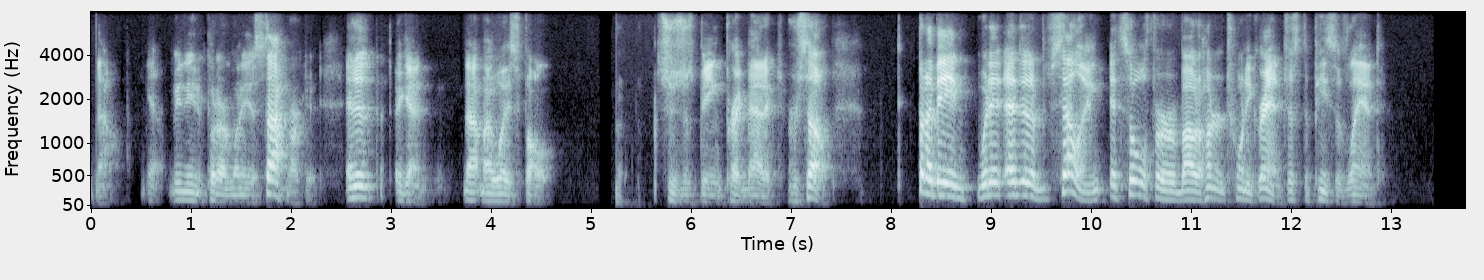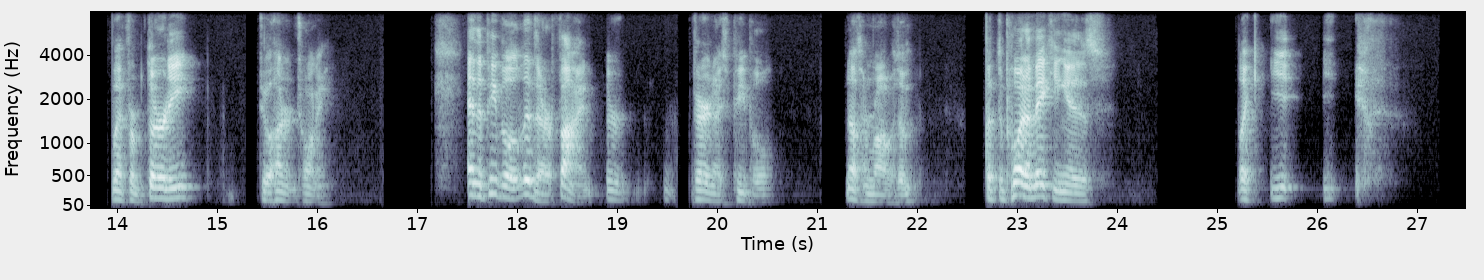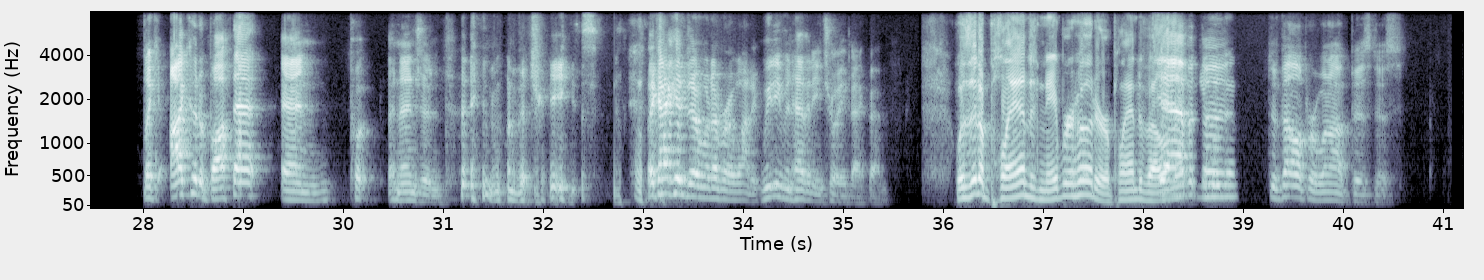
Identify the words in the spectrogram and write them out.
no, yeah, we need to put our money in the stock market. And it, again, not my wife's fault. She's just being pragmatic herself. But I mean, when it ended up selling, it sold for about 120 grand, just a piece of land. Went from 30 to 120. And the people that live there are fine. They're very nice people. Nothing wrong with them. But the point I'm making is like you, you like I could have bought that and put an engine in one of the trees. like I could have done whatever I wanted. We didn't even have any HOA back then. Was it a planned neighborhood or a planned development? Yeah, but the developer went out of business.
